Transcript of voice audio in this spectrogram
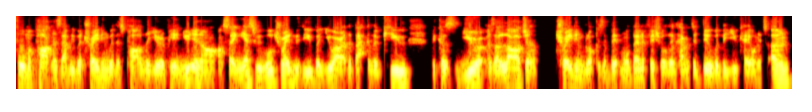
former partners that we were trading with as part of the European Union are, are saying, yes, we will trade with you, but you are at the back of the queue because Europe as a larger trading block is a bit more beneficial than having to deal with the UK on its own.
